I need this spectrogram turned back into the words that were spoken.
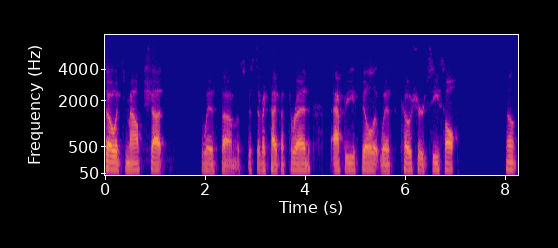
sew its mouth shut with um, a specific type of thread after you fill it with kosher sea salt. No,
